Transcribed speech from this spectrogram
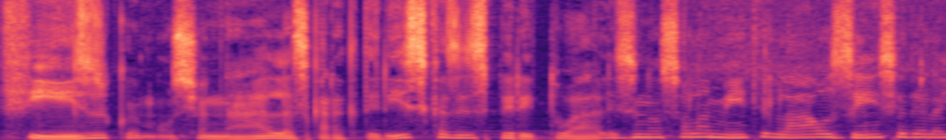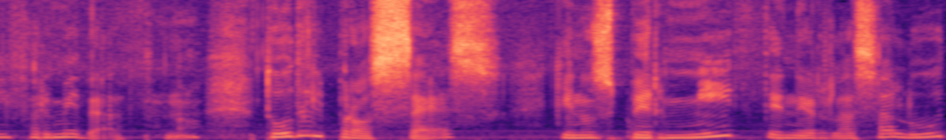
físico, emocional, las características espirituales y no solamente la ausencia de la enfermedad. ¿no? Todo el proceso que nos permite tener la salud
